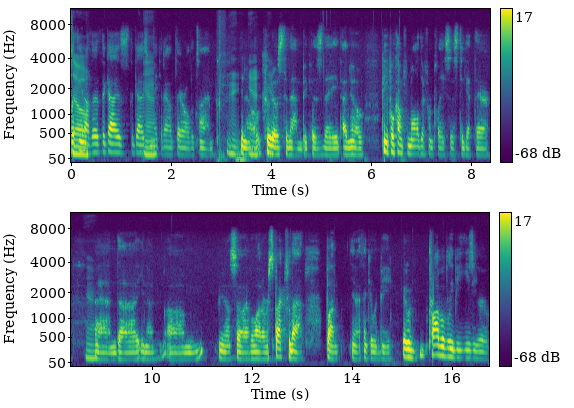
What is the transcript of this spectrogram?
but So- you know the, the guys the guys Yeah. who make it out there all the time. You know, yeah, kudos to them because they I know people come from all different places to get there. yeah. and uh, you know, um, you know, so I have a lot of respect for that. But you know, I think it would be it would probably be easier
